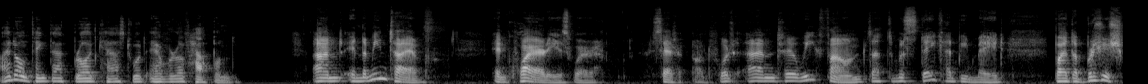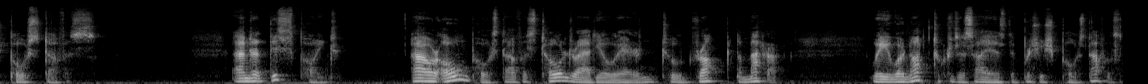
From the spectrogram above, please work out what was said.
I don't think that broadcast would ever have happened. And in the meantime, inquiries were set on foot, and uh, we found that the mistake had been made by the British Post Office. And at this point, our own post office told Radio Éireann to drop the matter. We were not to criticise the British Post Office.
